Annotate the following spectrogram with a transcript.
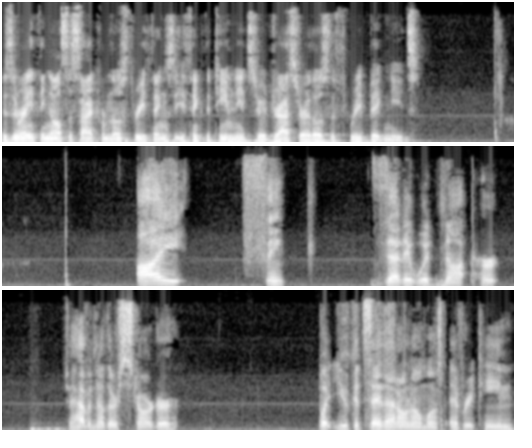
Is there anything else aside from those three things that you think the team needs to address, or are those the three big needs? I think that it would not hurt to have another starter. But you could say that on almost every team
